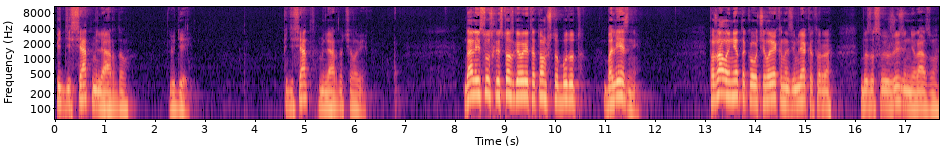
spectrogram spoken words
50 миллиардов людей. 50 миллиардов человек. Далее Иисус Христос говорит о том, что будут болезни. Пожалуй, нет такого человека на земле, который бы за свою жизнь ни разу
